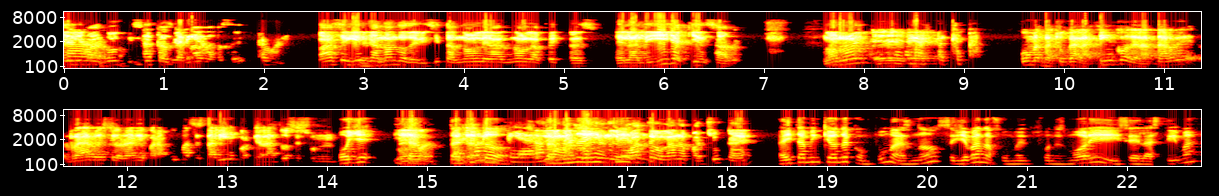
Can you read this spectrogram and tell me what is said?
era lleva dos visitas ganadas. ¿eh? pero bueno. Va a seguir Sí, sí. ganando de visita, no le, no le afecta eso. En la liguilla, quién sabe. ¿No, Roy? Eh, Pachuca. Pumas Pachuca a las 5 de la tarde. Raro este horario para Pumas. Está bien porque a las 12 es un. Oye, y Eh, ta- también ahí que, o gana Pachuca, ¿eh? ahí también qué onda con Pumas, ¿no? Se llevan a Funes Mori y se lastima.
